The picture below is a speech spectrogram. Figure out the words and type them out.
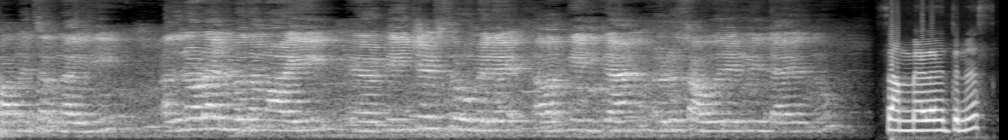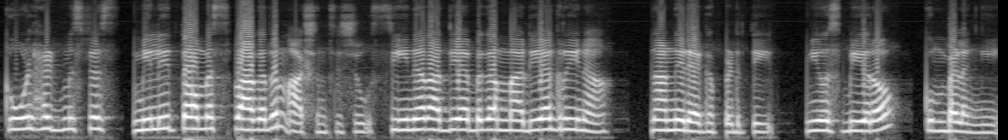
ഫർണിച്ചർ നൽകി. അതിനോടനുബന്ധമായി ടീച്ചേഴ്സ് റൂമിൽ അവർക്ക് ഇരിക്കാൻ ഒരു സൗകര്യമില്ലായിരുന്നു സമ്മേളനത്തിന് school head mistress Mili Thomas സ്വാഗതം ആശംസിച്ചു. സീനിയർ അധ്യാപിക മരിയ ഗ്രീന നന്ദി രേഖപ്പെടുത്തി. News bureau Kumbalangi.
